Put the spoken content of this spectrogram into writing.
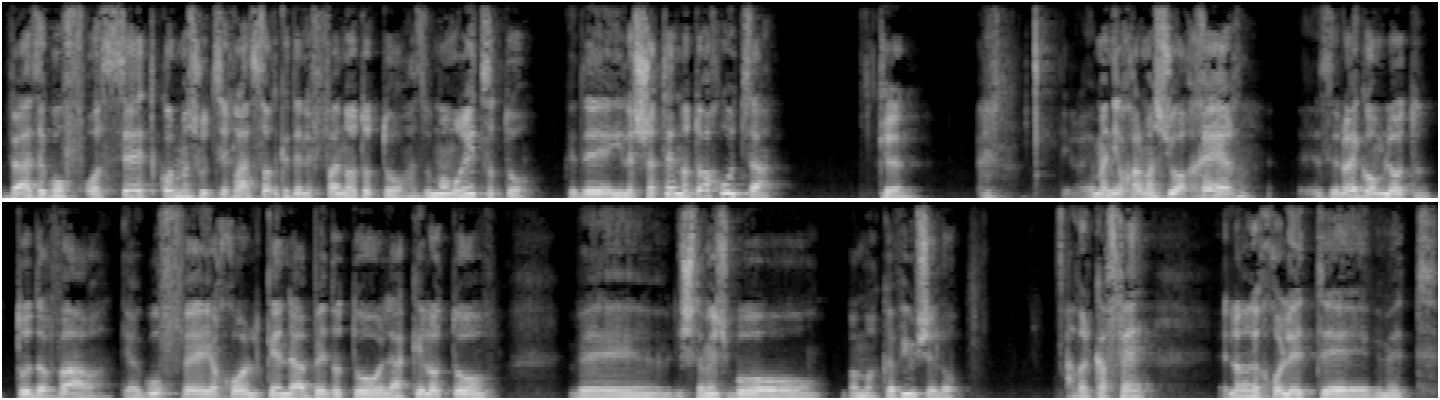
ואז הגוף עושה את כל מה שהוא צריך לעשות כדי לפנות אותו, אז הוא ממריץ אותו, כדי לשתן אותו החוצה. כן. כאילו, אם אני אוכל משהו אחר, זה לא יגרום לאותו אותו דבר, כי הגוף אה, יכול כן לאבד אותו, לעכל אותו, ולהשתמש בו במרכבים שלו. אבל קפה, לא יכולת אה, באמת,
